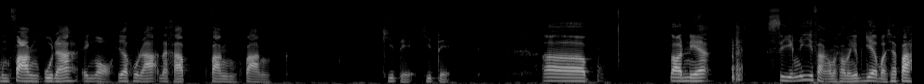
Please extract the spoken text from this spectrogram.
มึงฟังกูนะไอ้งอกเชื่อคุณระนะครับ ฟังฟังคิเตะคิเตะเอ่อตอนเนี้ยซีรีส์ฝั่งมาทำเงียบๆมาใช่ปะ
